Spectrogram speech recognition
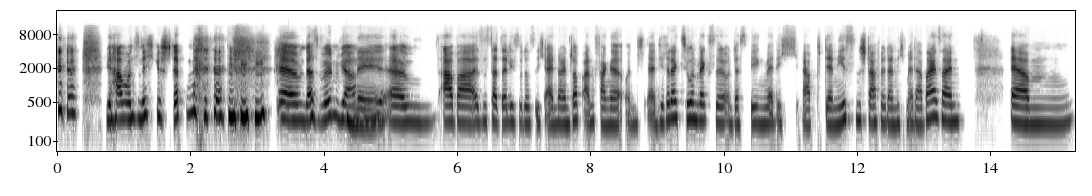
wir haben uns nicht gestritten. ähm, das würden wir auch nee. nie. Ähm, aber es ist tatsächlich so, dass ich einen neuen Job anfange und äh, die Redaktion wechsle und deswegen werde ich ab der nächsten Staffel dann nicht mehr dabei sein. Ähm,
